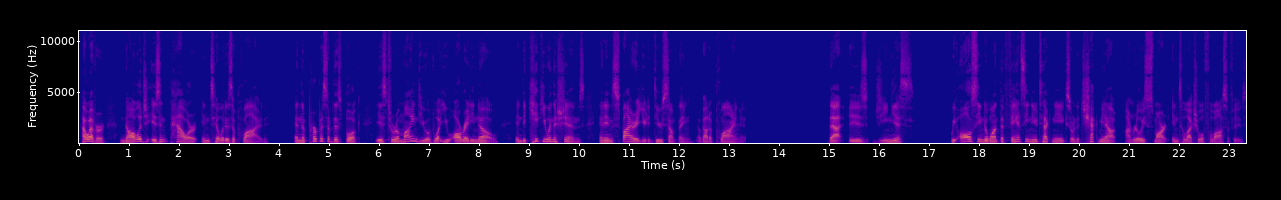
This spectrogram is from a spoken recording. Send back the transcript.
However, knowledge isn't power until it is applied. And the purpose of this book is to remind you of what you already know and to kick you in the shins and inspire you to do something about applying it. That is genius. We all seem to want the fancy new techniques or the check me out, I'm really smart intellectual philosophies.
